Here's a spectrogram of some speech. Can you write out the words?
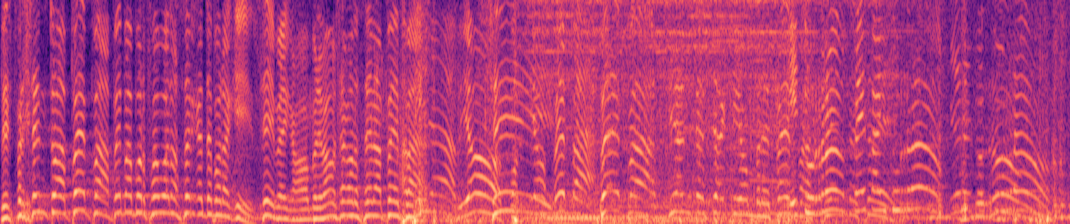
Provecho". Les presento a Pepa. Pepa, por favor, acércate por aquí. Sí, venga, hombre, vamos a conocer a Pepa. Ah, mira, Dios, sí. por Dios, Pepa. Pepa, siéntese aquí, hombre, Pepa. Y turrón, siéntese. Pepa, y turrón. Viene Y con turrón. turrón.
